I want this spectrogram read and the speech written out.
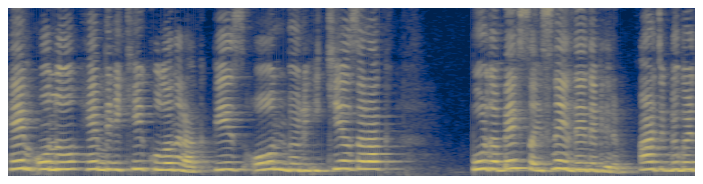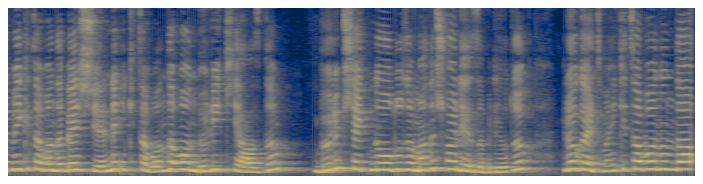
hem 10'u hem de 2'yi kullanarak biz 10 bölü 2 yazarak Burada 5 sayısını elde edebilirim. Artık logaritma 2 tabanında 5 yerine 2 tabanında 10 bölü 2 yazdım. Bölüm şeklinde olduğu zaman da şöyle yazabiliyorduk. Logaritma 2 tabanında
